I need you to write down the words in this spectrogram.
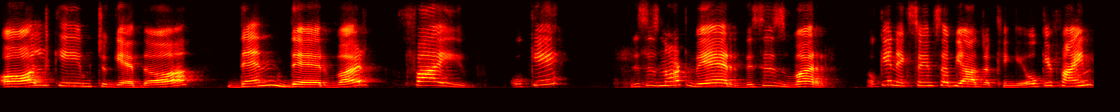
All came together then there were five okay this is not where this is were okay next time सब याद रखेंगे okay fine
